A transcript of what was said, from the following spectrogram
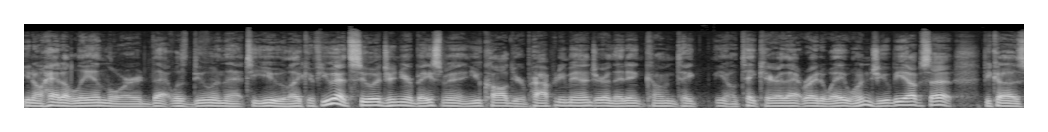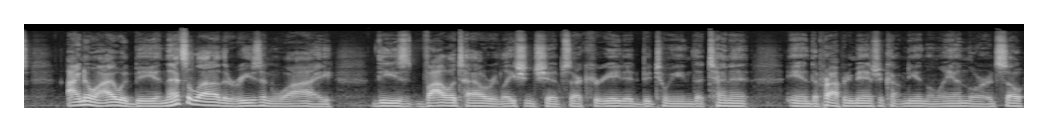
you know had a landlord that was doing that to you. Like if you had sewage in your basement and you called your property manager and they didn't come and take you know take care of that right away wouldn't you be upset? Because I know I would be and that's a lot of the reason why these volatile relationships are created between the tenant and the property management company and the landlord. So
